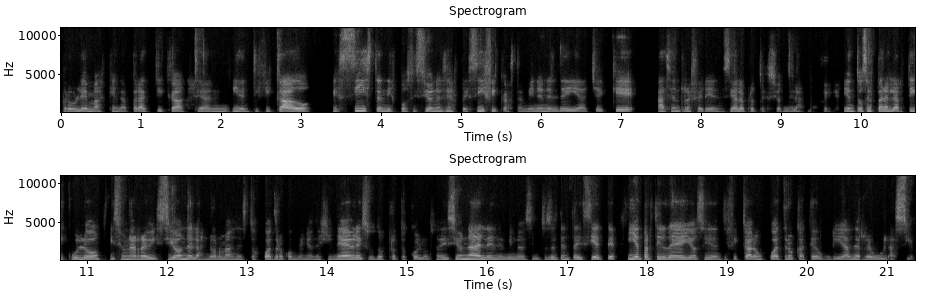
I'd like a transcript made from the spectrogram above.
problemas que en la práctica se han identificado, existen disposiciones específicas también en el DIH que hacen referencia a la protección de las mujeres. Y entonces para el artículo hice una revisión de las normas de estos cuatro convenios de Ginebra y sus dos protocolos adicionales de 1977 y a partir de ellos se identificaron cuatro categorías de regulación.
